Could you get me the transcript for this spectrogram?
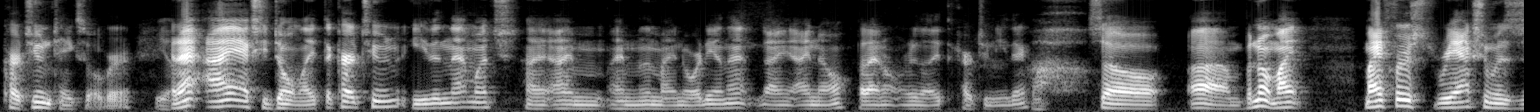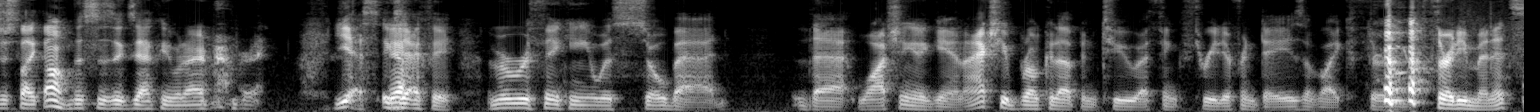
cartoon takes over. Yep. And I, I actually don't like the cartoon even that much. I, I'm I'm in the minority on that. I, I know, but I don't really like the cartoon either. So, um, but no, my my first reaction was just like, oh, this is exactly what I remember. Yes, Yeah. exactly. I remember thinking it was so bad that watching it again, I actually broke it up into, I think, three different days of like 30, 30 minutes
